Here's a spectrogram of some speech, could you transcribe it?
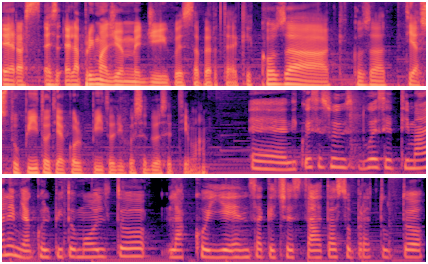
era, è, la prima GMG questa per te. Che cosa, che cosa, ti ha stupito, ti ha colpito di queste due settimane? Eh, di queste due settimane mi ha colpito molto l'accoglienza che c'è stata, soprattutto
